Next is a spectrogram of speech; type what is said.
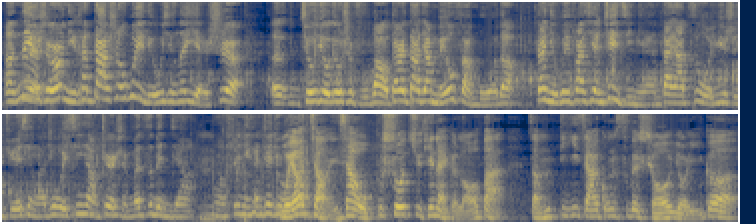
啊。那个时候你看大社会流行的也是。呃，九九六是福报，但是大家没有反驳的。但你会发现这几年大家自我意识觉醒了，就会心想这是什么资本家嗯，所以你看这就我要讲一下，我不说具体哪个老板。咱们第一家公司的时候有一个，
